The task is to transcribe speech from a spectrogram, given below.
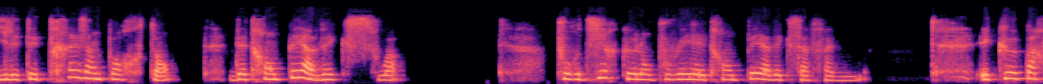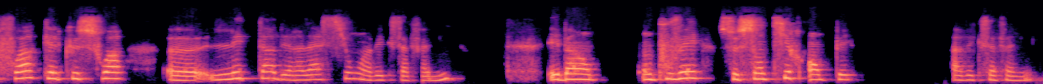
il était très important d'être en paix avec soi, pour dire que l'on pouvait être en paix avec sa famille. Et que parfois, quel que soit euh, l'état des relations avec sa famille, eh ben, on pouvait se sentir en paix avec sa famille.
